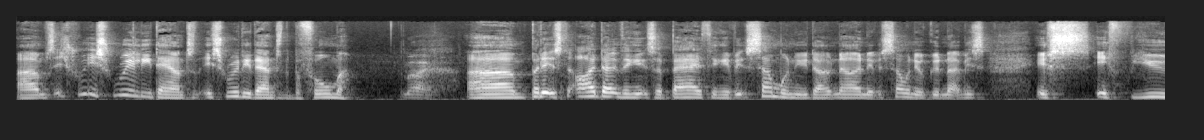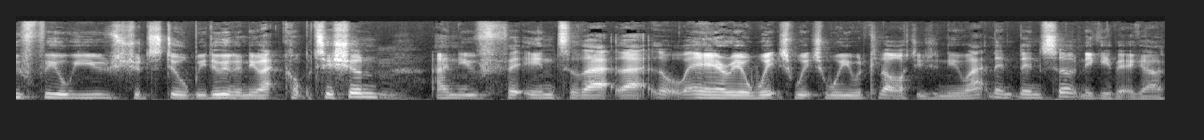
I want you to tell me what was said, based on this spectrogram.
Um, so it's it's really down to it's really down to the performer. Right. Um, but it's I don't think it's a bad thing if it's someone you don't know and if it's someone you're good enough. If if if you feel you should still be doing a new act competition and you fit into that that little area which which we would class as a new act, then then certainly give it a go.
